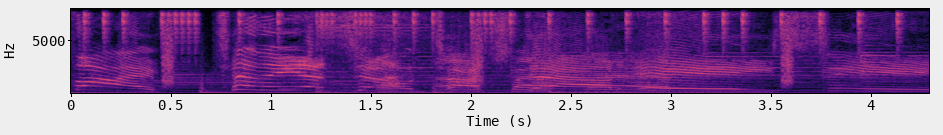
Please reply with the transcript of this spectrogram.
5, to the end zone. Touchdown, ACU.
